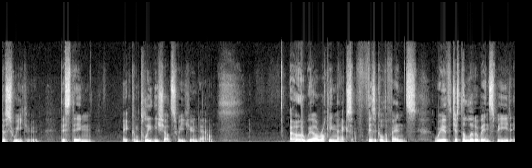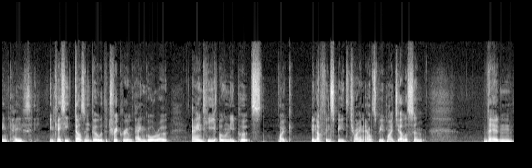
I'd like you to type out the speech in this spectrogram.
to Suicune. This thing, it completely shuts Suicune down. Uh, we are rocking max physical defense, with just a little bit in speed in case in case he doesn't go with the Trick Room Pangoro and he only puts like enough in speed to try and outspeed my Jellicent, then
